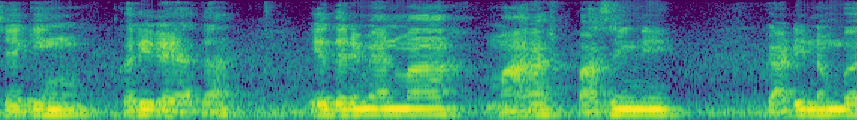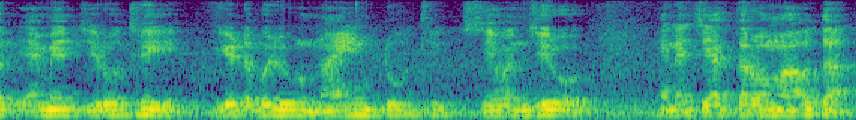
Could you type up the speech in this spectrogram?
ચેકિંગ કરી રહ્યા હતા. એ દરમિયાનમાં મહારાષ્ટ્ર પાસિંગની ગાડી number M H zero three A W nine two three seven zero એને ચેક કરવામાં આવતા.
